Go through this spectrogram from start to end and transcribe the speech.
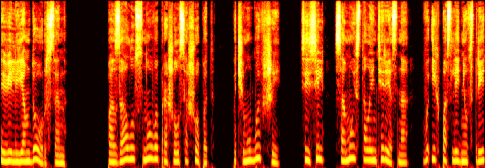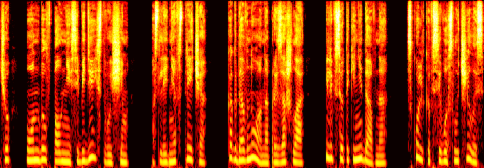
Вильям Доурсен. По залу снова прошелся шепот. Почему бывший? Сесиль самой стало интересно. В их последнюю встречу он был вполне себе действующим – Последняя встреча. Как давно она произошла? Или все-таки недавно? Сколько всего случилось,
